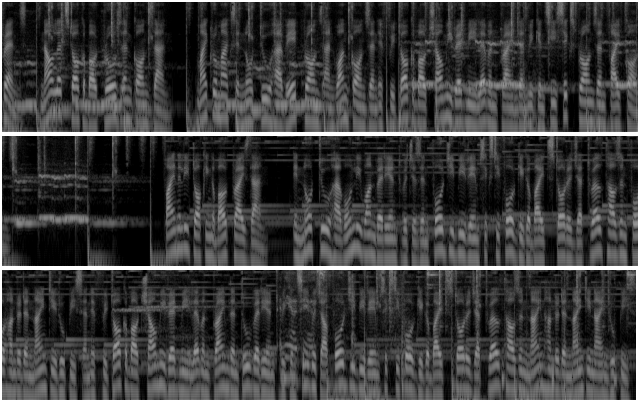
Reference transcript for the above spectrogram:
Friends, now let's talk about pros and cons then. Micromax in Note 2 have 8 pros and 1 cons and if we talk about Xiaomi Redmi 11 Prime then we can see 6 pros and 5 cons. Finally talking about price then. In Note 2 have only one variant which is in 4GB RAM 64GB storage at 12,490 rupees and if we talk about Xiaomi Redmi 11 Prime then two variant we can see which are 4GB RAM 64GB storage at 12,999 rupees,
